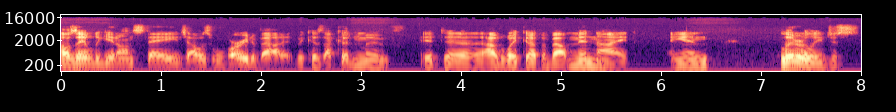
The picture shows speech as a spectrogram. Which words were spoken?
I was able to get on stage. I was worried about it because I couldn't move. It uh, I would wake up about midnight and literally just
